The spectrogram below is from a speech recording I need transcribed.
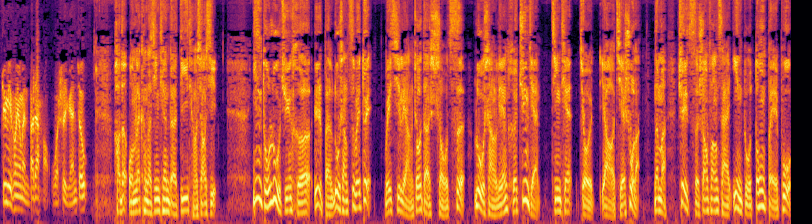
军迷朋友们，大家好，我是袁周。好的，我们来看到今天的第一条消息：印度陆军和日本陆上自卫队为期两周的首次陆上联合军演，今天就要结束了。那么这次双方在印度东北部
